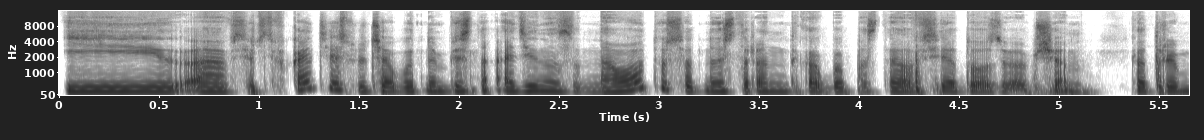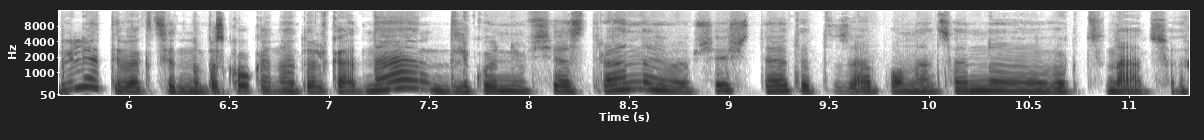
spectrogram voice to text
И э, в сертификате, если у тебя будет написано один из одного, то, с одной стороны, ты как бы поставил все дозы вообще, которые были этой вакцины, но поскольку она только одна, далеко не все страны вообще считают это за полноценную вакцинацию.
